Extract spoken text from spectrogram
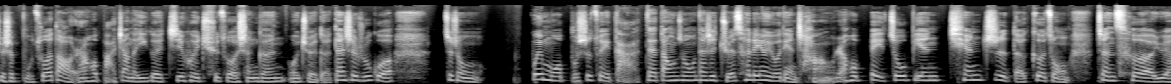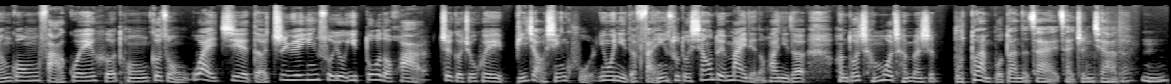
就是捕捉到，然后把这样的一个机会去做生根。我觉得，但是如果这种。规模不是最大，在当中，但是决策链又有点长，然后被周边牵制的各种政策、员工、法规、合同、各种外界的制约因素又一多的话，这个就会比较辛苦。因为你的反应速度相对慢一点的话，你的很多沉没成本是不断不断的在在增加的。嗯，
